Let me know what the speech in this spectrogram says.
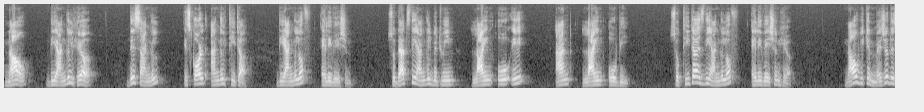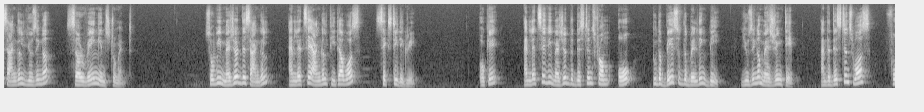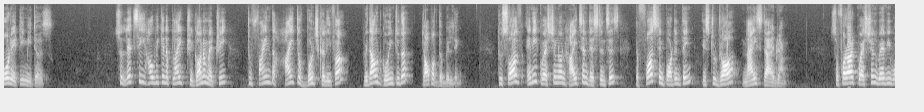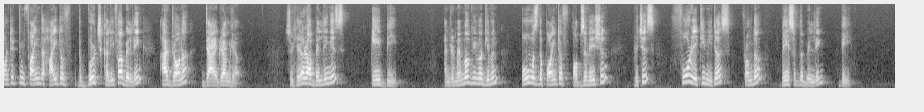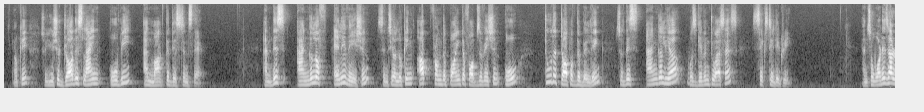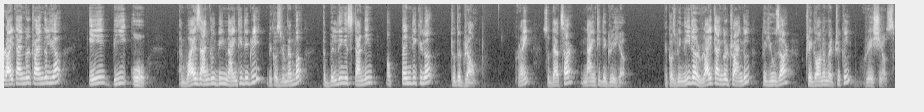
Now, the angle here, this angle is called angle theta, the angle of elevation. So that's the angle between line OA and line OB. So theta is the angle of elevation here. Now we can measure this angle using a surveying instrument. So we measured this angle and let's say angle theta was 60 degree. Okay. And let's say we measured the distance from O to the base of the building B using a measuring tape and the distance was 480 meters. So let's see how we can apply trigonometry to find the height of Burj Khalifa without going to the top of the building. To solve any question on heights and distances, the first important thing is to draw a nice diagram. So for our question where we wanted to find the height of the Burj Khalifa building, I've drawn a diagram here. So here our building is AB. And remember we were given O was the point of observation which is 480 meters from the base of the building B. Okay, so you should draw this line OB and mark the distance there. And this angle of elevation, since you're looking up from the point of observation O to the top of the building, so this angle here was given to us as 60 degree. And so what is our right angle triangle here? ABO. And why is angle B 90 degree? Because remember, the building is standing perpendicular to the ground, right? So that's our 90 degree here. Because we need a right angle triangle to use our trigonometrical ratios.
